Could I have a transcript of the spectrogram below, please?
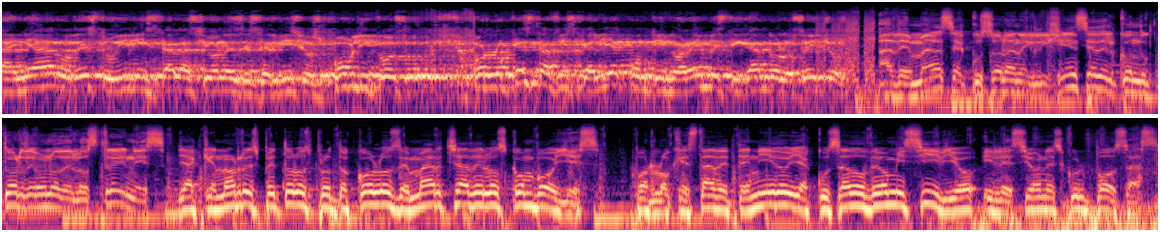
dañar o destruir instalaciones de servicios públicos por lo que esta fiscalía continuará investigando los hechos. Además, se acusó la negligencia del conductor de uno de los trenes, ya que no respetó los protocolos de marcha de los convoyes, por lo que está detenido y acusado de homicidio y lesiones culposas.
